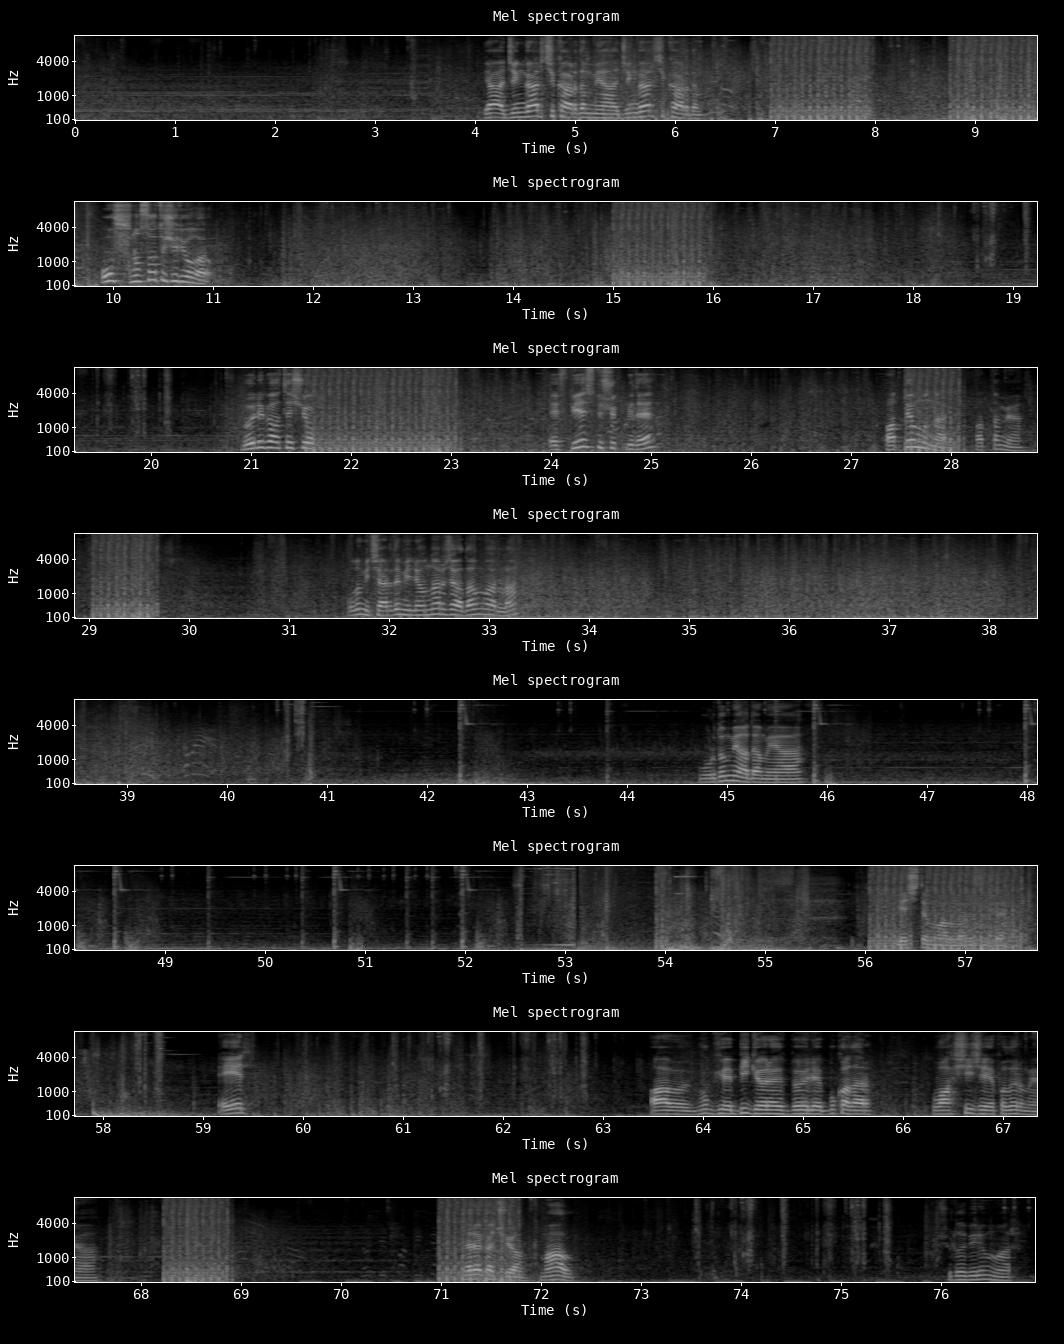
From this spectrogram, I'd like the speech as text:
Ya cıngar çıkardım ya cıngar çıkardım. Of nasıl ateş ediyorlar? Böyle bir ateş yok. FPS düşük bir de. Patlıyor mu bunlar? Patlamıyor. Oğlum içeride milyonlarca adam var lan. Vurdum ya adamı ya. Geçtim vallahi hızlıca. Eğil. Abi bu bir görev böyle bu kadar vahşice yapılır mı ya? Nereye kaçıyorsun? Mal. Şurada birim var.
